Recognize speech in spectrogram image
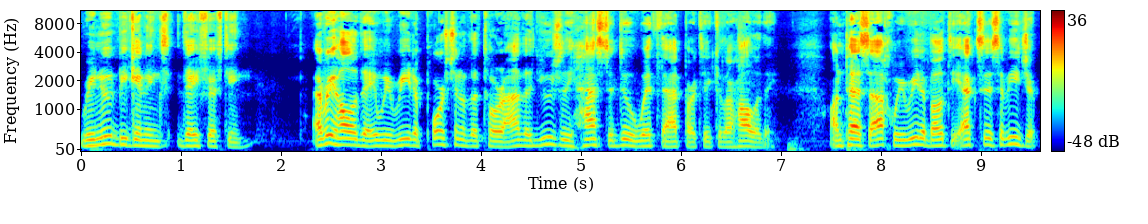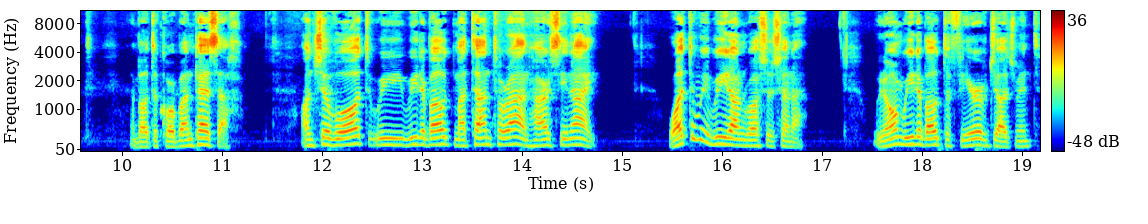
Renewed Beginnings, Day 15. Every holiday, we read a portion of the Torah that usually has to do with that particular holiday. On Pesach, we read about the Exodus of Egypt, about the Korban Pesach. On Shavuot, we read about Matan Torah and Har Sinai. What do we read on Rosh Hashanah? We don't read about the fear of judgment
